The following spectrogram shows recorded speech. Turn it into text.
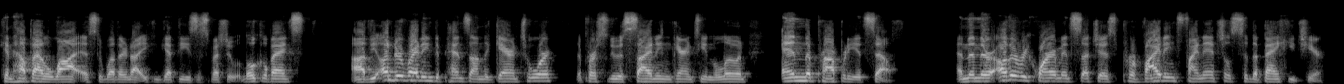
can help out a lot as to whether or not you can get these, especially with local banks. Uh, the underwriting depends on the guarantor, the person who is signing and guaranteeing the loan, and the property itself. And then there are other requirements such as providing financials to the bank each year.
